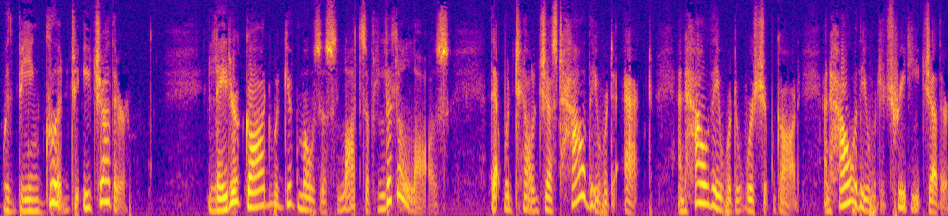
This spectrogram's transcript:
with being good to each other. Later, God would give Moses lots of little laws that would tell just how they were to act, and how they were to worship God, and how they were to treat each other,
